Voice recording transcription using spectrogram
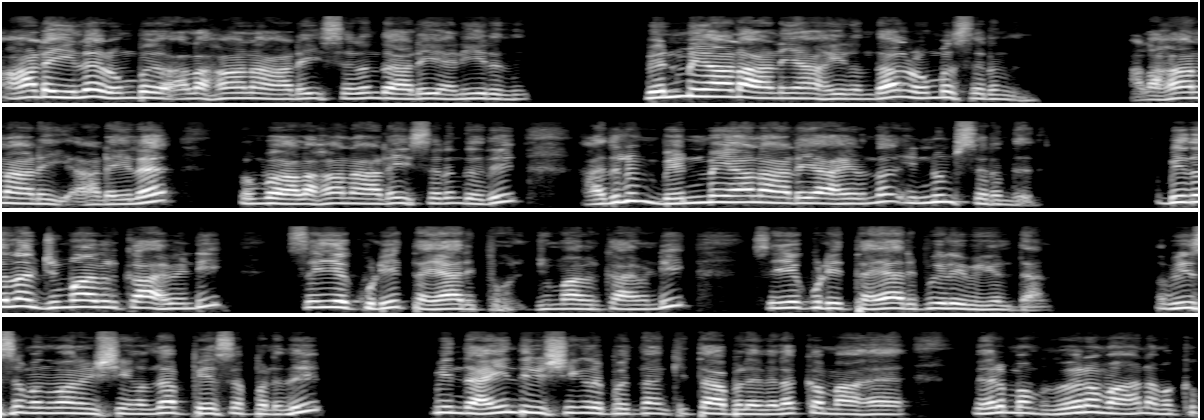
ஆடையில் ரொம்ப அழகான ஆடை சிறந்த ஆடை அணியிறது. வெண்மையான ஆணையாக இருந்தால் ரொம்ப சிறந்தது. அழகான ஆடை ஆடையில் ரொம்ப அழகான ஆடை சிறந்தது. அதிலும் வெண்மையான ஆடையாக இருந்தால் இன்னும் சிறந்தது. இதெல்லாம் ஜும்மாவிற்காக வேண்டி செய்யக்கூடிய தயாரிப்புகள். ஜும்மாவிற்காக வேண்டி செய்யக்கூடிய தயாரிப்புகள் இவைகள் தான் இது சம்பந்தமான விஷயங்கள் தான் பேசப்படுது. இந்த ஐந்து விஷயங்களை பற்றி தான் கிதாபில் விளக்கமாக விவரமா விவரமாக நமக்கு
